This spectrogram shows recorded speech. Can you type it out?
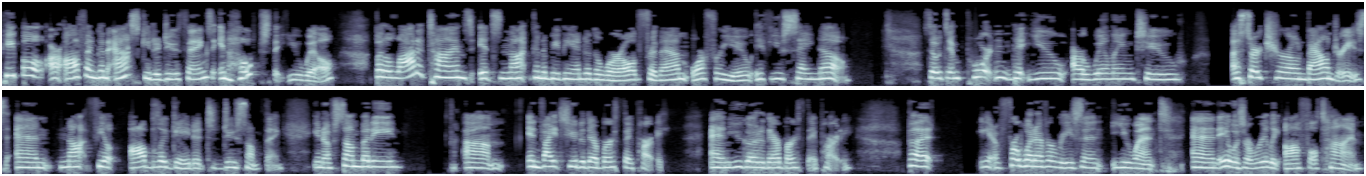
People are often going to ask you to do things in hopes that you will but a lot of times it's not going to be the end of the world for them or for you if you say no. So it's important that you are willing to assert your own boundaries and not feel obligated to do something. You know if somebody um, invites you to their birthday party and you go to their birthday party but you know for whatever reason you went and it was a really awful time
